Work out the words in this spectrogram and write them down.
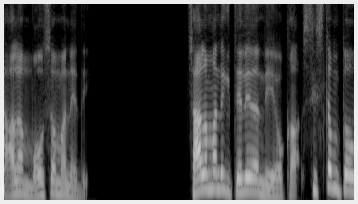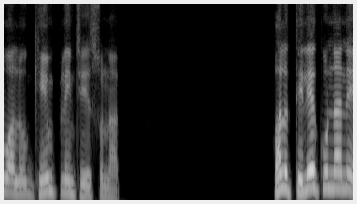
చాలా మోసం అనేది. చాలా మందికి తెలియదండి ఒక సిస్టమ్‌తో వాళ్ళు గేమ్ ప్లేయింగ్ చేస్తున్నారు. వాళ్ళు తెలియకుండానే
